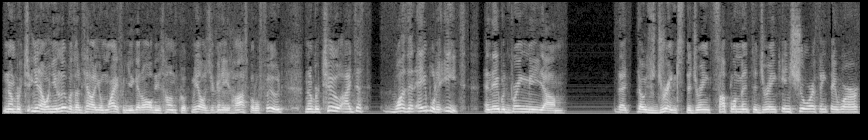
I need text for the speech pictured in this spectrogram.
Number two, you know, when you live with an Italian wife and you get all these home cooked meals, you're going to eat hospital food. Number two, I just wasn't able to eat. And they would bring me um, that those drinks, the drink, supplement to drink, Ensure, I think they were.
